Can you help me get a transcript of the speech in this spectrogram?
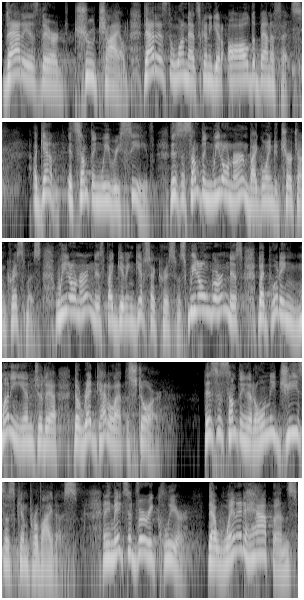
That is their true child. That is the one that's going to get all the benefits. Again, it's something we receive. This is something we don't earn by going to church on Christmas. We don't earn this by giving gifts at Christmas. We don't earn this by putting money into the, the red kettle at the store. This is something that only Jesus can provide us. And he makes it very clear that when it happens,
